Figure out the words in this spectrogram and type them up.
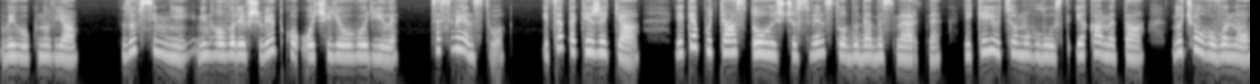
вигукнув я. Зовсім ні. Він говорив швидко, очі його горіли. Це свинство. І це таке життя. Яке пуття з того, що свинство буде безсмертне? Який у цьому глузд? Яка мета? До чого воно?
